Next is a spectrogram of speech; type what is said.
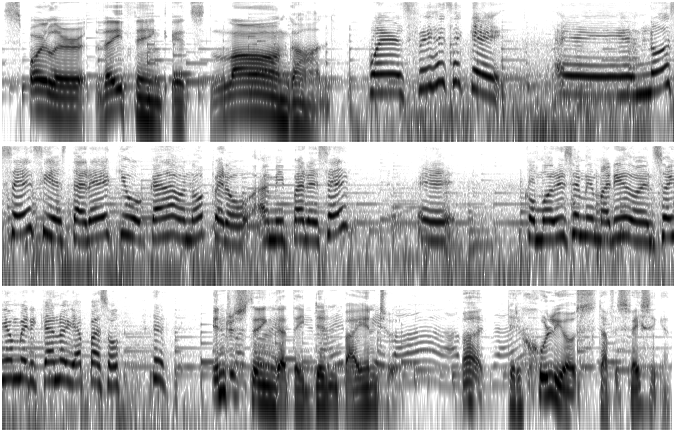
Spoiler, they think it's long gone. Pues fíjese que eh, no sé si estaré equivocada o no, pero a mi parecer, eh, como dice mi marido, el sueño americano ya pasó. Interesting that they didn't buy into it. But did Julio stuff his face again?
